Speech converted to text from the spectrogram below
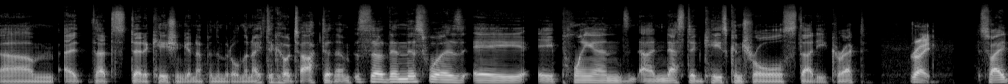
Um, I, that's dedication getting up in the middle of the night to go talk to them. So then this was a a planned uh, nested case control study, correct? Right. So I,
